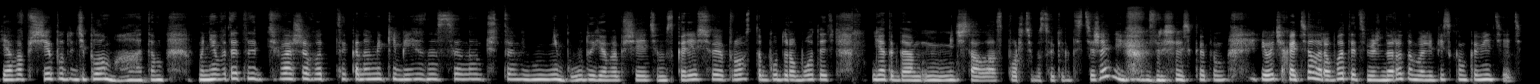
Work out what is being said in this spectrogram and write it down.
Я вообще буду дипломатом. Мне вот это ваши вот экономики, бизнесы, ну что то не буду я вообще этим. Скорее всего, я просто буду работать". Я тогда мечтала о спорте высоких достижений, возвращаясь к этому, и очень хотела работать в Международном олимпийском комитете.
